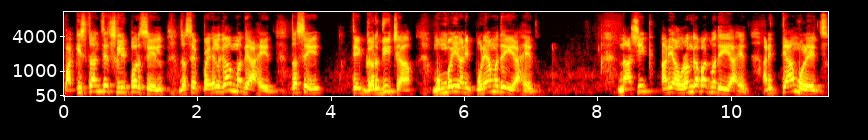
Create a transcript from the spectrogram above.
पाकिस्तानचे स्लीपर सेल जसे पहलगाममध्ये आहेत तसे ते गर्दीच्या मुंबई आणि पुण्यामध्येही आहेत. नाशिक आणि औरंगाबादमध्येही आहेत. आणि त्यामुळेच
